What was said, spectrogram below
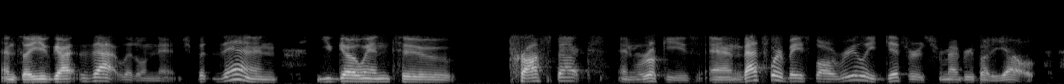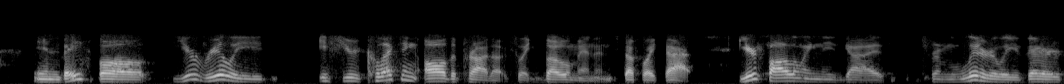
And so you've got that little niche. But then you go into prospects and rookies, and that's where baseball really differs from everybody else in baseball, you're really if you're collecting all the products like Bowman and stuff like that, you're following these guys from literally their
